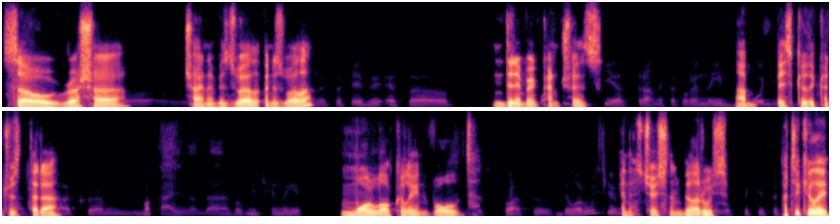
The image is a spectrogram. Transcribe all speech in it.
So Russia, China, Venezuela, Venezuela, the neighboring countries are basically the countries that are more locally involved in the situation in Belarus, particularly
